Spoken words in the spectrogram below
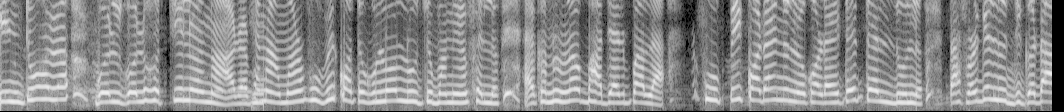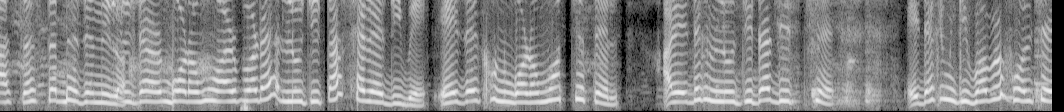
কিন্তু হলো গোল গোল হচ্ছিল না। আর এখন আমার ফুপি কতগুলো লুচি বানিয়ে ফেলল। এখন হলো ভাজার পালা। ফুপি কড়াই নিল, কড়াইতে তেল দিল। তারপর কি লুচি কটা আস্তে আস্তে ভেজে নিল। গরম হওয়ার পরে লুচিটা ছেড়ে দিবে। এই দেখুন গরম হচ্ছে তেল। আর এই দেখুন লুচিটা দিচ্ছে। এই দেখেন কীভাবে ফলছে।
